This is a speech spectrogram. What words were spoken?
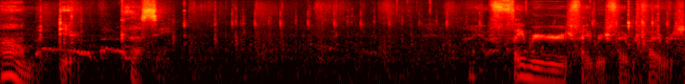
Oh my dear Gussie. Fibers, fibers, fibers, fibers.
